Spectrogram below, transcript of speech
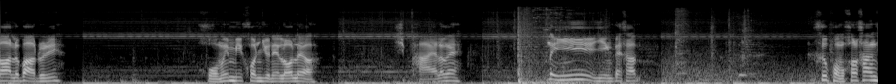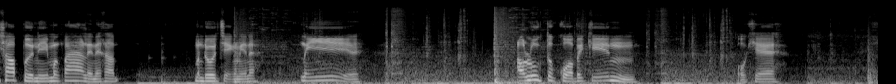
รอดหรือเปล่าดูดิโห ไม่มีคนอยู่ในรถเลยเหรอ ชิบหายแล้วไง นี่ยิงไปครับ คือผมค่อนข้างชอบปืนนี้มากๆเลยนะครับ มันดูเจ๋งนี่นะ นี่ เอาลูกตะกัวไปกิน โอเค โห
